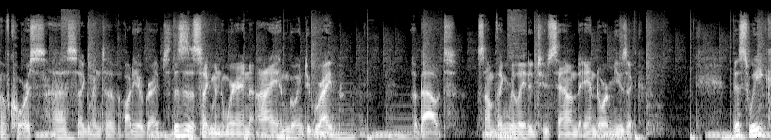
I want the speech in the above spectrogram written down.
of course, uh, segment of Audio Gripes. This is a segment wherein I am going to gripe about something related to sound and/or music. This week,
